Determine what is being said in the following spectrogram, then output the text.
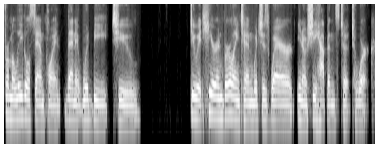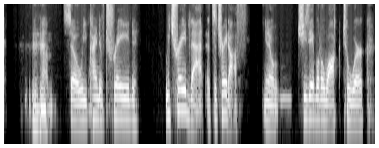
from a legal standpoint than it would be to do it here in Burlington, which is where you know she happens to to work. Mhm. Um, so we kind of trade we trade that. It's a trade off. You know, she's able to walk to work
